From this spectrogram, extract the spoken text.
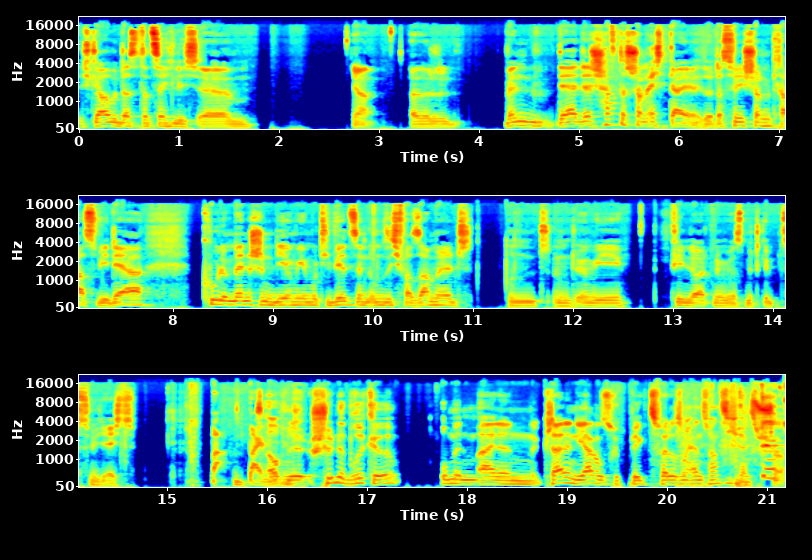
ich glaube, dass tatsächlich, ähm, ja, also wenn der, der schafft das schon echt geil. Also das finde ich schon krass, wie der coole Menschen, die irgendwie motiviert sind, um sich versammelt und, und irgendwie vielen Leuten irgendwie was mitgibt. Das finde ich echt beeindruckend. Auch eine schöne Brücke, um in einen kleinen Jahresrückblick 2021 reinzuschauen.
